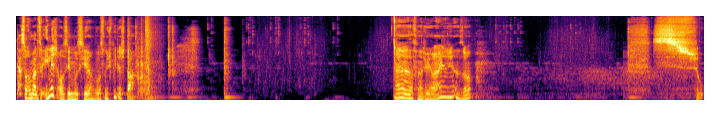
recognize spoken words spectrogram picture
Das auch immer so ähnlich aussehen muss hier. Wo ist denn Spiel da? Ah, das war natürlich rein hier. So. So.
